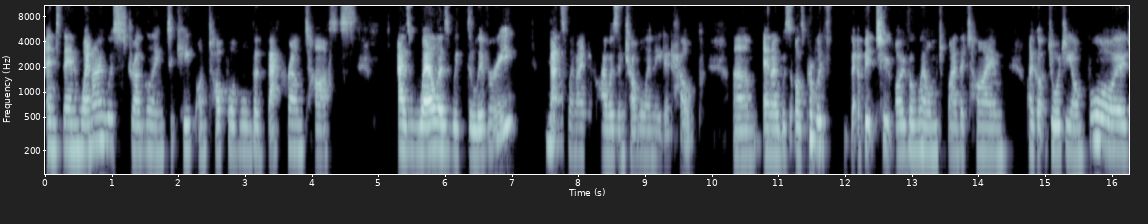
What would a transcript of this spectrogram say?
And then when i was struggling to keep on top of all the background tasks as well as with delivery that's when i knew i was in trouble and needed help. Um, and I was I was probably a bit too overwhelmed by the time I got Georgie on board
